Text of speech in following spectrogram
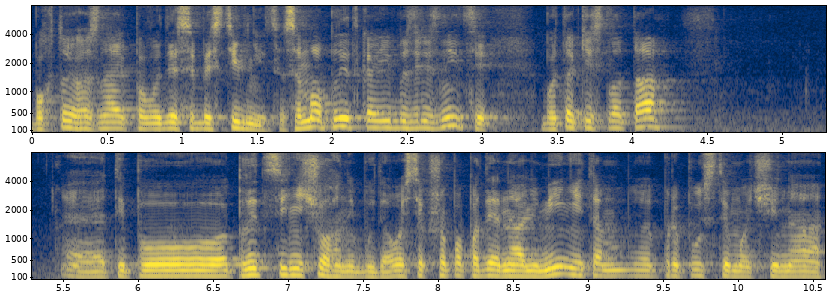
бо хто його знає, як поведе себе стільниця. Сама плитка і без різниці, бо та кислота. Е, Типу, плитці нічого не буде. Ось якщо попаде на алюміній, там, е, припустимо, чи на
